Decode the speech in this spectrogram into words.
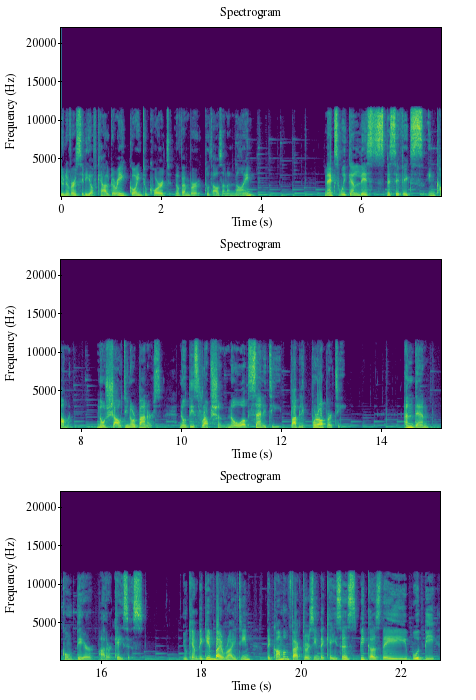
University of Calgary going to court November 2009. Next, we can list specifics in common. No shouting or banners, no disruption, no obscenity, public property. And then compare other cases. You can begin by writing the common factors in the cases because they would be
